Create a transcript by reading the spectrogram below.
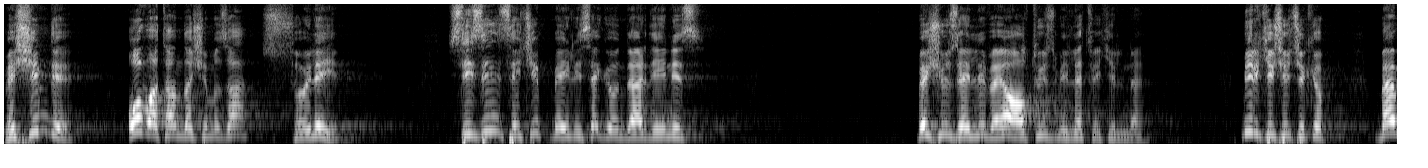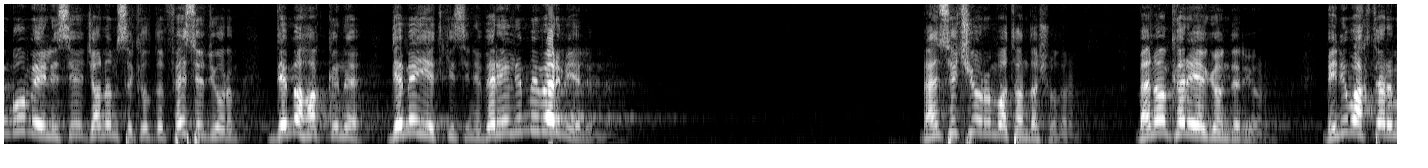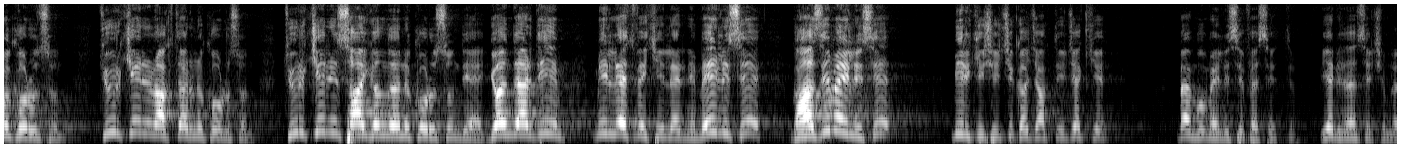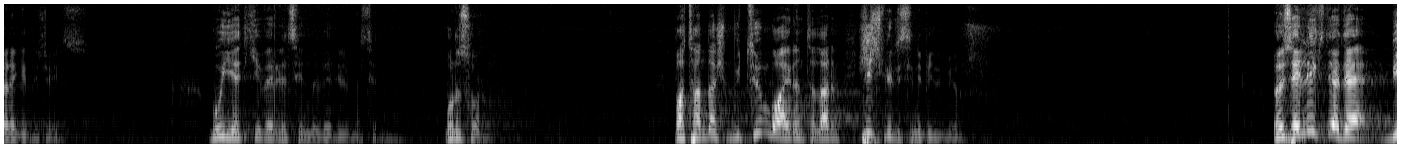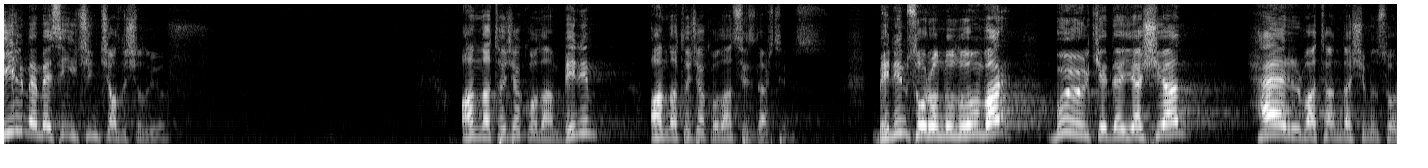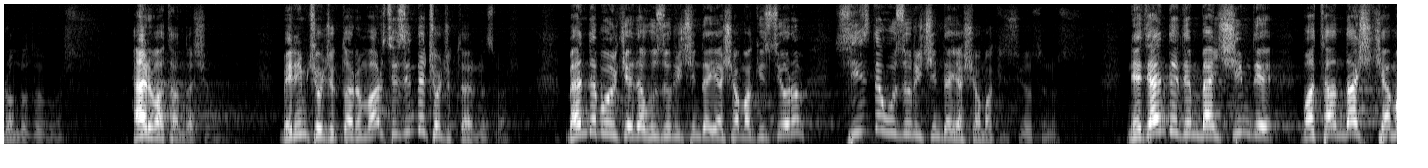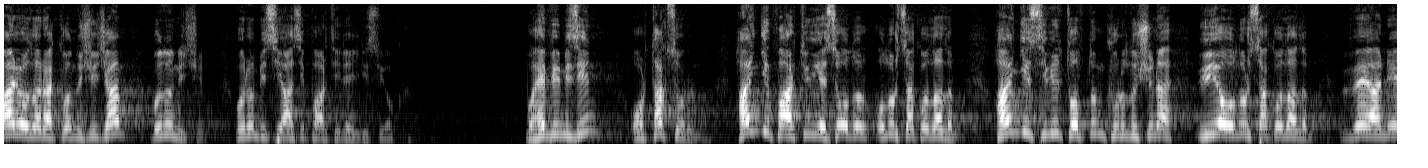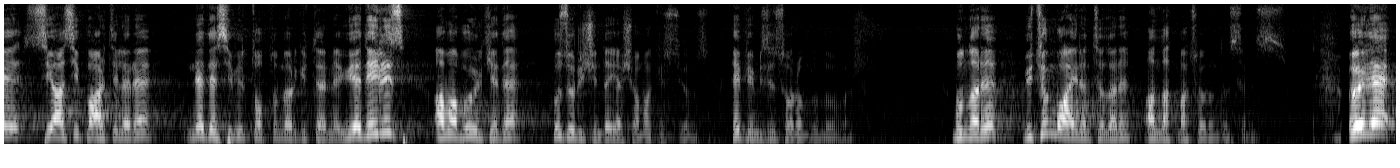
Ve şimdi o vatandaşımıza söyleyin. Sizin seçip meclise gönderdiğiniz 550 veya 600 milletvekiline bir kişi çıkıp ben bu meclisi canım sıkıldı feshediyorum deme hakkını, deme yetkisini verelim mi vermeyelim mi? Ben seçiyorum vatandaş olarak. Ben Ankara'ya gönderiyorum. Benim aktarımı korusun. Türkiye'nin aktarını korusun. Türkiye'nin saygınlığını korusun diye gönderdiğim milletvekillerini meclisi, gazi meclisi bir kişi çıkacak diyecek ki ben bu meclisi feshettim. Yeniden seçimlere gideceğiz. Bu yetki verilsin mi verilmesin mi? Bunu sorun. Vatandaş bütün bu ayrıntıların hiçbirisini bilmiyor. Özellikle de bilmemesi için çalışılıyor. Anlatacak olan benim, anlatacak olan sizlersiniz. Benim sorumluluğum var. Bu ülkede yaşayan her vatandaşımın sorumluluğu var. Her vatandaşım. Benim çocuklarım var, sizin de çocuklarınız var. Ben de bu ülkede huzur içinde yaşamak istiyorum. Siz de huzur içinde yaşamak istiyorsunuz. Neden dedim ben şimdi vatandaş Kemal olarak konuşacağım? Bunun için. Bunun bir siyasi partiyle ilgisi yok. Bu hepimizin ortak sorunu. Hangi parti üyesi olur, olursak olalım, hangi sivil toplum kuruluşuna üye olursak olalım ve hani siyasi partilere ne de sivil toplum örgütlerine üye değiliz ama bu ülkede huzur içinde yaşamak istiyoruz. Hepimizin sorumluluğu var. Bunları, bütün bu ayrıntıları anlatmak zorundasınız. Öyle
